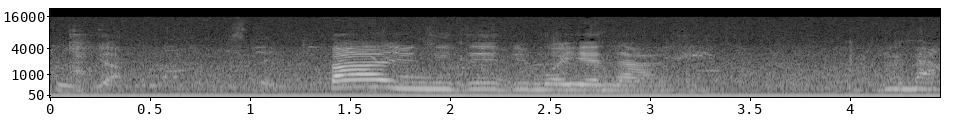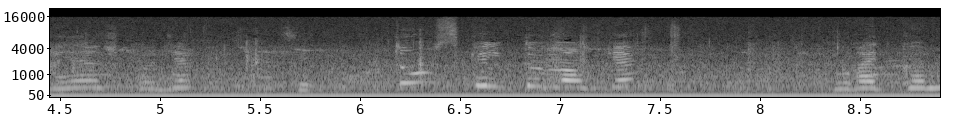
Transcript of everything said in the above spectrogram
Claudia, ce n'est pas une idée du Moyen Âge. Le mariage, Claudia, c'est tout ce qu'il te manquait pour être comme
